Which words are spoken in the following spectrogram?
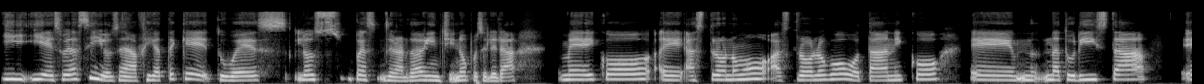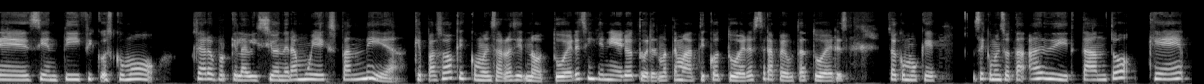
Y, y, eso es así, o sea, fíjate que tú ves los, pues, Leonardo da Vinci, ¿no? Pues él era médico, eh, astrónomo, astrólogo, botánico, eh, naturista, científico, es como Claro, porque la visión era muy expandida. ¿Qué pasó? Que comenzaron a decir, no, tú eres ingeniero, tú eres matemático, tú eres terapeuta, tú eres... O sea, como que se comenzó a dividir tanto que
